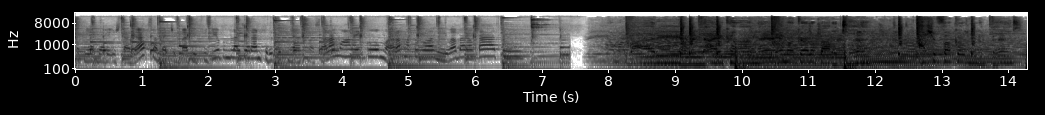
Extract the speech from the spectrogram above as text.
Sekian dari Ustazah, sampai jumpa di video pembelajaran berikutnya. Wassalamualaikum warahmatullahi wabarakatuh. Should fuck her in a Benz.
